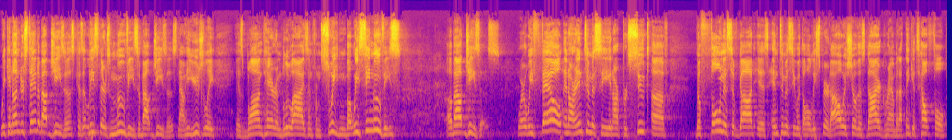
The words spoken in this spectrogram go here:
We can understand about Jesus because at least there's movies about Jesus. Now, he usually is blonde hair and blue eyes and from Sweden, but we see movies about Jesus, where we fail in our intimacy in our pursuit of the fullness of God is intimacy with the Holy Spirit. I always show this diagram, but I think it's helpful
